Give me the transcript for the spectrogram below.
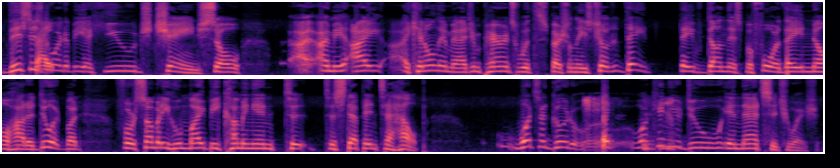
This is Right. going to be a huge change. So, I, I mean, I I can only imagine parents with special needs children they they've done this before. They know how to do it. But for somebody who might be coming in to to step in to help, what's a good? What can you do in that situation?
